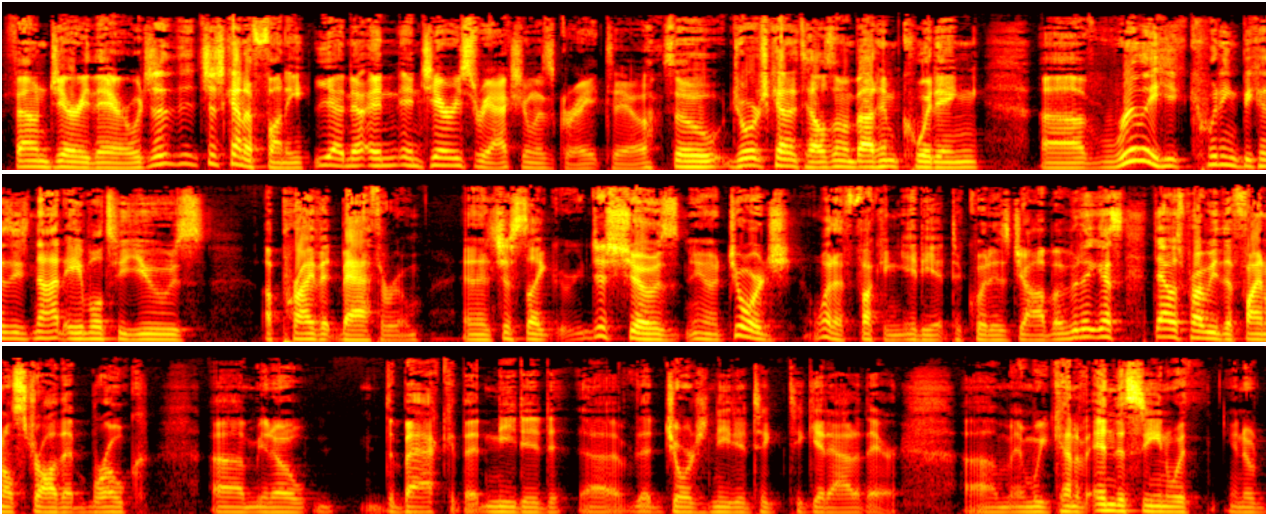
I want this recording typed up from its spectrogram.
found Jerry there, which is it's just kind of funny. yeah no and, and jerry's reaction was great too So George kind of tells him about him quitting. Uh, really, he's quitting because he's not able to use a private bathroom. And it's just like, just shows, you know, George, what a fucking idiot to quit his job. But I guess that was probably the final straw that broke, um, you know, the back that needed, uh, that George needed to, to get out of there. Um, and we kind of end the scene with, you know,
